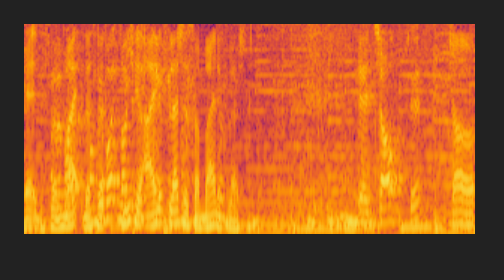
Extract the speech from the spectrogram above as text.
Ja, das war, mein, wollten- das war nicht nur eine trinken. Flasche, das war meine Flasche. Okay, ciao. Tschüss. Ciao.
